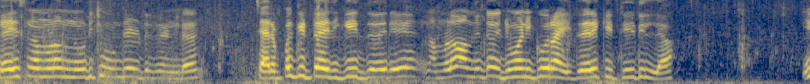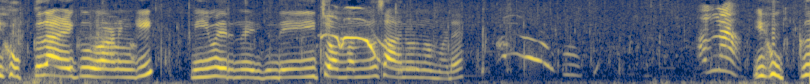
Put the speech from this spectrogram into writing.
ഗൈസ് നമ്മൾ ഒന്നുകൂടി ചൂണ്ടയിട്ടിട്ടുണ്ട്. ചിലപ്പോൾ കിട്ടുമായിരിക്കും. ഇതുവരെ നമ്മൾ വന്നിട്ട് ഒരു മണിക്കൂറായി. ഇതുവരെ കിട്ടിയിട്ടില്ല. ഈ ഹുക്ക് താഴേക്ക് പോവുകയാണെങ്കിൽ മീൻ വരുന്നതായിരിക്കും. ഈ ചുമന്ന സാധനമാണ് നമ്മുടെ. ഈ ഹുക്ക്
